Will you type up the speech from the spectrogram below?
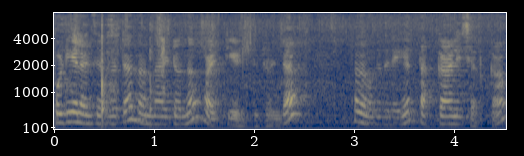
പൊടിയെല്ലാം ചേർത്തിട്ട് നന്നായിട്ടൊന്ന് വഴറ്റിയെടുത്തിട്ടുണ്ട്. അപ്പോൾ നമുക്കിതിലേക്ക് തക്കാളി ചേർക്കാം.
